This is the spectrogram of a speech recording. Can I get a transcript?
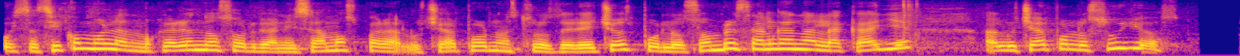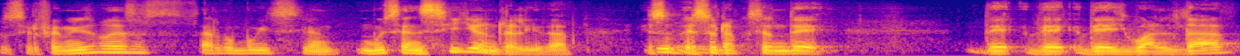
pues así como las mujeres nos organizamos para luchar por nuestros derechos, pues los hombres salgan a la calle a luchar por los suyos. Pues el feminismo es algo muy, muy sencillo en realidad. Es, es una cuestión de, de, de igualdad.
